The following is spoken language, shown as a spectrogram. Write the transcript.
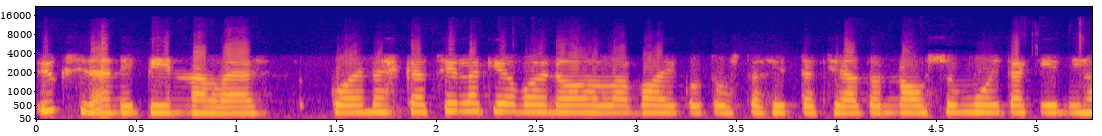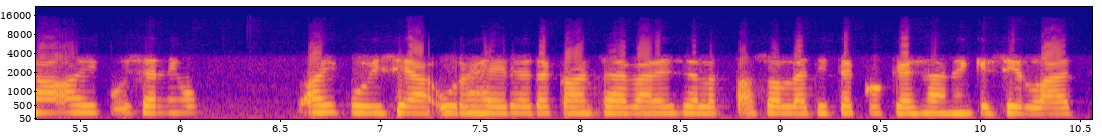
yksinäni pinnalla ja koen ehkä, että silläkin on voinut olla vaikutusta sitten, että sieltä on noussut muitakin ihan aikuisen, niin kuin, aikuisia urheilijoita kansainvälisellä tasolla, että itse kokee ainakin sillä että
